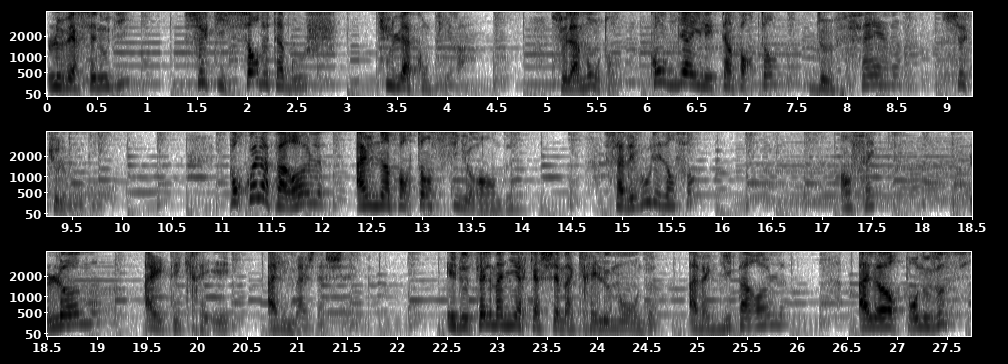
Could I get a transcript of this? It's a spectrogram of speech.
Le verset nous dit Ce qui sort de ta bouche, tu l'accompliras. Cela montre combien il est important de faire ce que l'on dit. Pourquoi la parole a une importance si grande? Savez-vous les enfants? En fait, l'homme a été créé à l'image d'Hachem. Et de telle manière qu'Hachem a créé le monde avec dix paroles, alors pour nous aussi,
